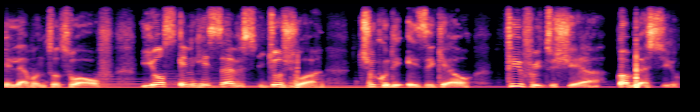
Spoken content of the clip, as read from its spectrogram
11 to 12. Yours in his service, Joshua Chukudi Ezekiel. Feel free to share. God bless you.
